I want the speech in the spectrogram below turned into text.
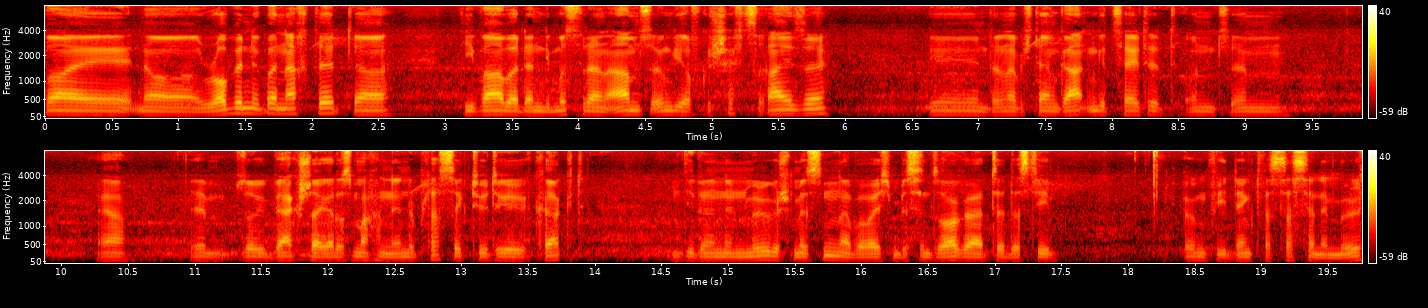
bei einer Robin übernachtet. Da die war aber dann, die musste dann abends irgendwie auf Geschäftsreise. Und dann habe ich da im Garten gezeltet und ähm, ja, ähm, so wie Bergsteiger das machen, in eine Plastiktüte gekackt die dann in den Müll geschmissen. Aber weil ich ein bisschen Sorge hatte, dass die irgendwie denkt, was ist das denn im Müll,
